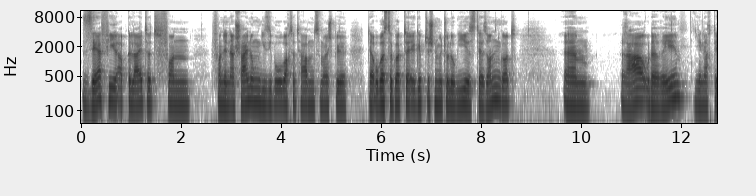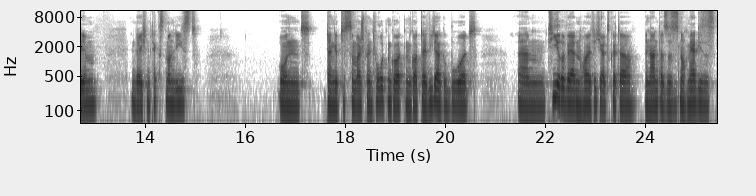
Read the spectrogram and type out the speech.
sehr viel abgeleitet von, von den Erscheinungen, die sie beobachtet haben. Zum Beispiel der oberste Gott der ägyptischen Mythologie ist der Sonnengott. Ähm, Ra oder Re, je nachdem, in welchem Text man liest. Und dann gibt es zum Beispiel einen Totengott, einen Gott der Wiedergeburt, ähm, Tiere werden häufig als Götter benannt. Also es ist noch mehr dieses,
